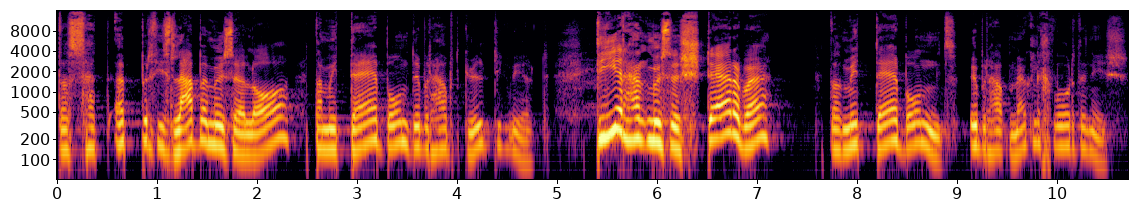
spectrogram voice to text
dass hat jemand sein Leben müssen lassen, damit der Bund überhaupt gültig wird. Tiere müssen sterben, damit der Bund überhaupt möglich geworden ist.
